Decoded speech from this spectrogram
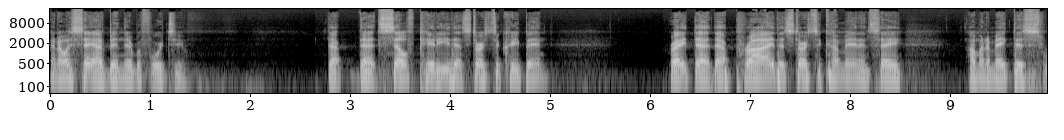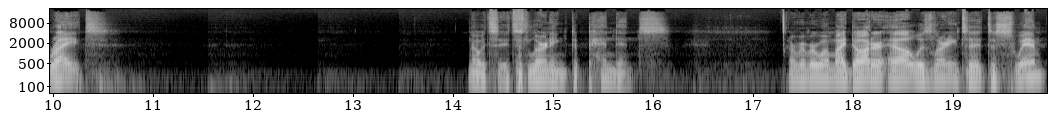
And I always say, I've been there before too. That, that self pity that starts to creep in, right? That, that pride that starts to come in and say, I'm going to make this right. No, it's, it's learning dependence. I remember when my daughter Elle was learning to, to swim,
